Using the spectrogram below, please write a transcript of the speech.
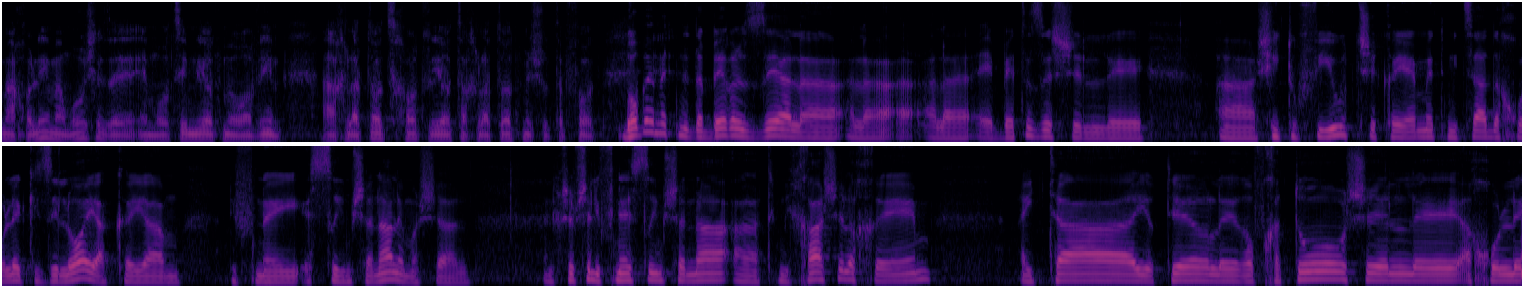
מהחולים אמרו שהם רוצים להיות מעורבים. ההחלטות צריכות להיות החלטות משותפות. בואו באמת נדבר על זה, על ההיבט הזה של השיתופיות שקיימת מצד החולה, כי זה לא היה קיים לפני 20 שנה למשל. אני חושב שלפני 20 שנה התמיכה שלכם הייתה יותר לרווחתו של אה, החולה,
